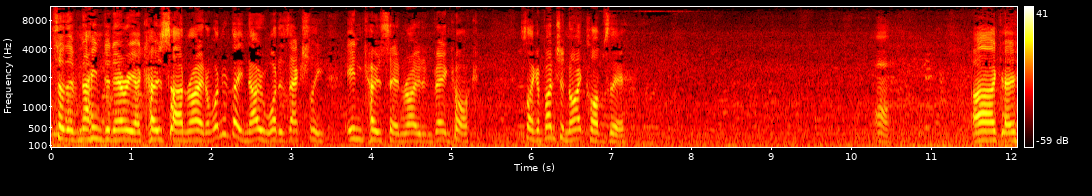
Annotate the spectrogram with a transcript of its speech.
so they've named an area Khaosan Road. I wonder if they know what is actually in Khaosan Road in Bangkok. It's like a bunch of nightclubs there. Ah. Ah, okay.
